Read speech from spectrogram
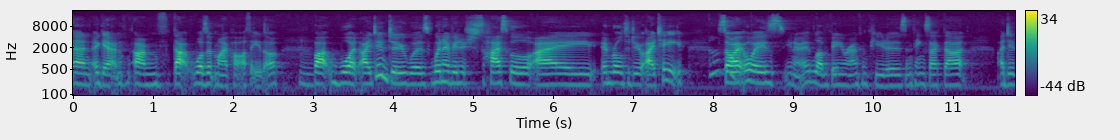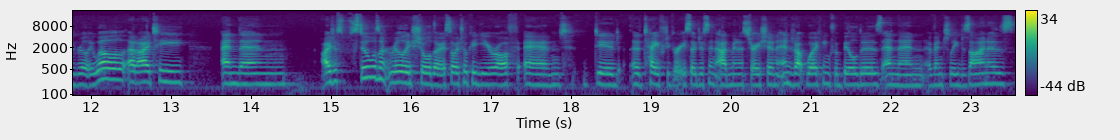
And again, um, that wasn't my path either. Mm. But what I did do was when I finished high school, I enrolled to do IT. Oh. So I always, you know, loved being around computers and things like that. I did really well at IT. And then I just still wasn't really sure though, so I took a year off and did a TAFE degree, so just in administration. Ended up working for builders and then eventually designers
